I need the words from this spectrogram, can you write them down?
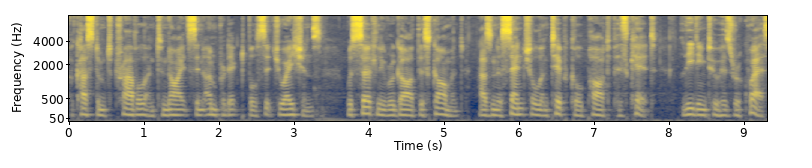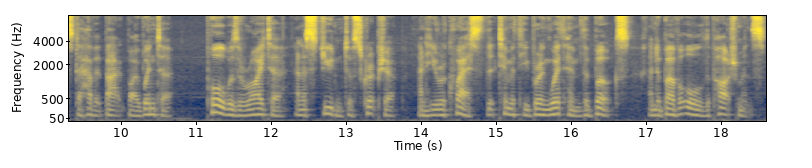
accustomed to travel and to nights in unpredictable situations, would certainly regard this garment as an essential and typical part of his kit, leading to his request to have it back by winter. Paul was a writer and a student of Scripture, and he requests that Timothy bring with him the books and above all the parchments.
